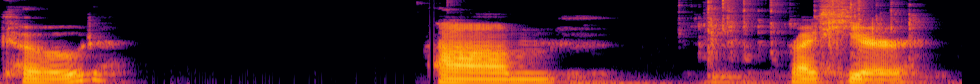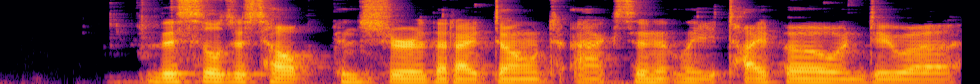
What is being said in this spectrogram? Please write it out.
code um, right here. This will just help ensure that I don't accidentally typo and do a,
